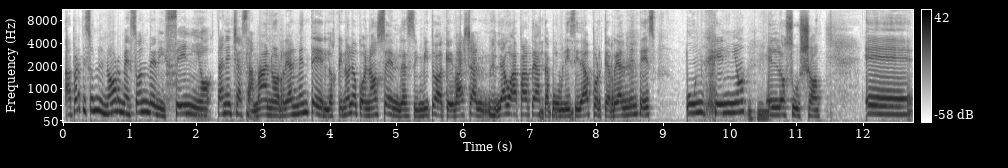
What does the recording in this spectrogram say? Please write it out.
aparte son enormes, son de diseño, están hechas a mano, realmente los que no lo conocen les invito a que vayan, le hago aparte hasta publicidad porque realmente es un genio en lo suyo. Eh,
